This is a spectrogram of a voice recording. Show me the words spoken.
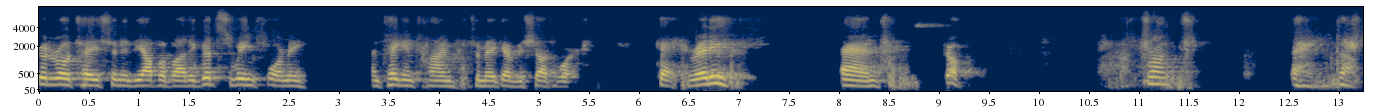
good rotation in the upper body, good swing forming, and taking time to make every shot work. Okay, ready? And go. Front and back.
